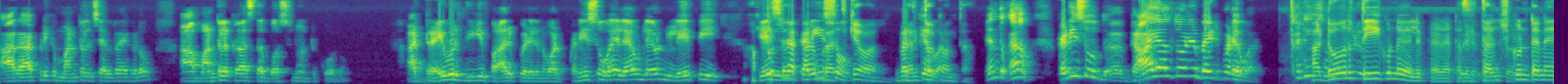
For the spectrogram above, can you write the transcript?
ఆ ర్యాపిడ్కి మంటలు చెలరేగడం ఆ మంటలు కాస్త బస్సును అంటుకోవడం. ఆ డ్రైవర్ దిగి పారిపోయాడు కానీ వాడు కనీసం "ఓయ్, లేవండి లేవండి లేపి చేసిన కనీసం. ఎందుకు కనీసం గాయాలతోనే బయటపడేవాడు. ఆ డోర్ తీయకుండా వెళ్ళిపోయాడు. తలుచుకుంటేనే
